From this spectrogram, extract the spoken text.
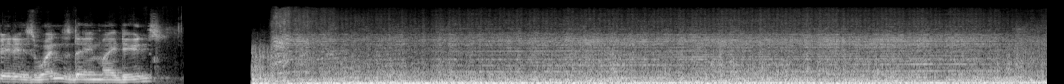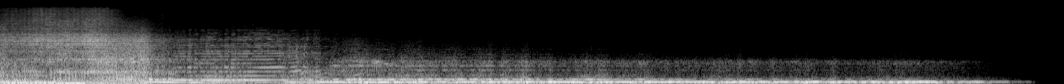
It is Wednesday, my dudes.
